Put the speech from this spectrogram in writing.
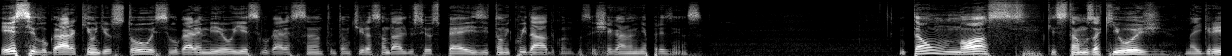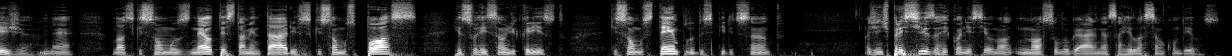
Esse lugar aqui onde eu estou, esse lugar é meu e esse lugar é santo. Então tira a sandália dos seus pés e tome cuidado quando você chegar na minha presença." Então, nós que estamos aqui hoje na igreja, né, nós que somos neotestamentários, que somos pós ressurreição de Cristo, que somos templo do Espírito Santo, a gente precisa reconhecer o no nosso lugar nessa relação com Deus.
